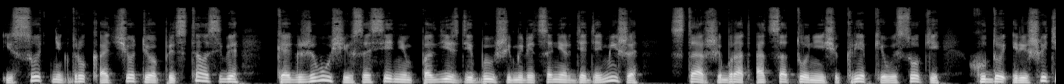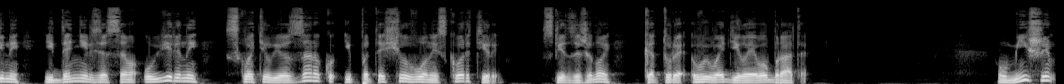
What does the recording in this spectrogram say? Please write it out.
И сотник вдруг отчетливо представил себе, как живущий в соседнем подъезде бывший милиционер дядя Миша, старший брат отца Тони, еще крепкий, высокий, худой и решительный, и до нельзя самоуверенный, схватил ее за руку и потащил вон из квартиры вслед за женой, которая выводила его брата. У Миши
